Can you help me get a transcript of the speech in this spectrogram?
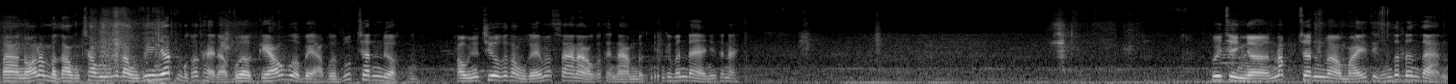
Và nó là một dòng trong những cái dòng duy nhất mà có thể là vừa kéo, vừa bẻ, vừa rút chân được. Hầu như chưa có dòng ghế massage nào có thể làm được những cái vấn đề như thế này. Quy trình ờ, nắp chân vào máy thì cũng rất đơn giản.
